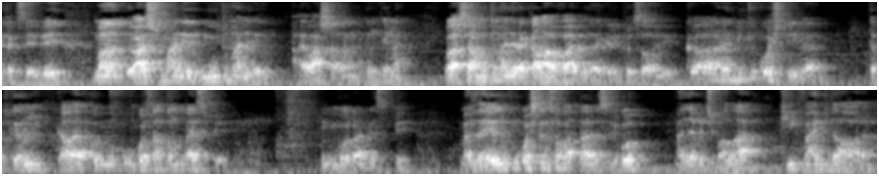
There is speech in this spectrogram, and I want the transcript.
que você vê. Mano, eu acho maneiro, muito maneiro. Eu achava, né? Porque não tem mais. Eu achava muito maneiro aquela vibe daquele pessoal ali. Cara, é muito encostei, velho. Até porque hum, naquela época eu não gostava tanto pra SP. Não morava SP. Mas aí eu nunca encostei nessa batalha, se ligou? Mas é pra te falar, que vibe da hora.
